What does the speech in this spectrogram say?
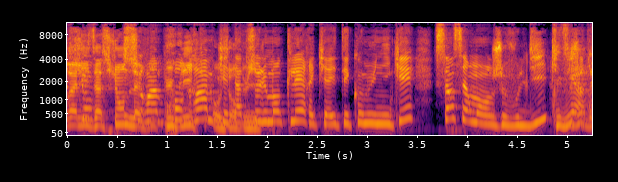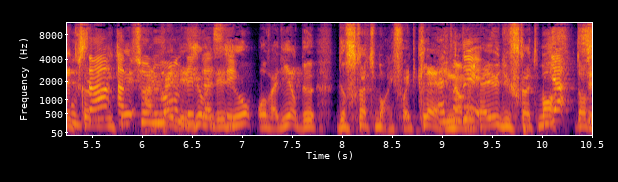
moralisation de la sur un programme qui est absolument clair et qui a été communiqué. Sincèrement, je vous le dis, qui vient je trouve ça absolument après des jours et des déplacé. jours, on va dire, de, de flottement. Il faut être clair. Attendez, il y a eu du flottement a, dans a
